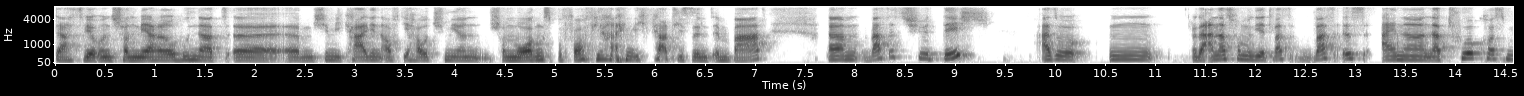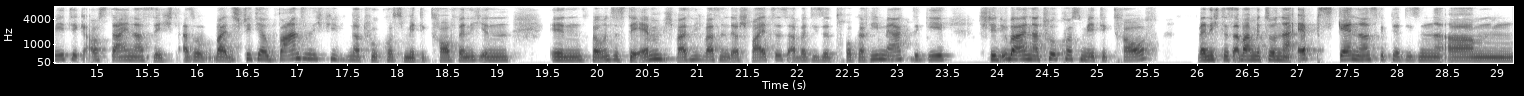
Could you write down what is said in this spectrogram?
dass wir uns schon mehrere hundert äh, ähm, Chemikalien auf die Haut schmieren, schon morgens, bevor wir eigentlich fertig sind im Bad. Ähm, was ist für dich, also mh, oder anders formuliert, was, was ist eine Naturkosmetik aus deiner Sicht? Also, weil es steht ja wahnsinnig viel Naturkosmetik drauf. Wenn ich in, in, bei uns ist DM, ich weiß nicht, was in der Schweiz ist, aber diese Drogeriemärkte gehe, steht überall Naturkosmetik drauf. Wenn ich das aber mit so einer App scanne, es gibt ja diesen, ähm,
